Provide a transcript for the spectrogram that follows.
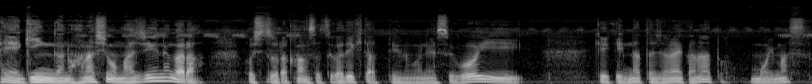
えー、銀河の話も交えながら星空観察ができたっていうのがねすごい経験になったんじゃないかなと思います。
